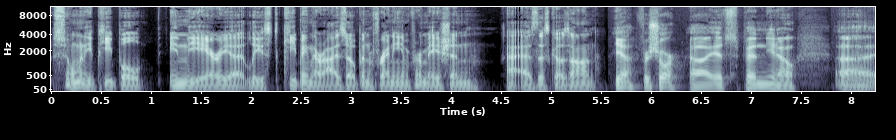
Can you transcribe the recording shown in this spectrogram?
so many people in the area, at least, keeping their eyes open for any information as this goes on. Yeah, for sure. Uh, it's been, you know, uh,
